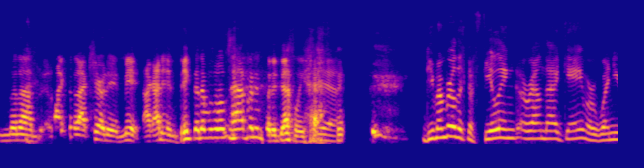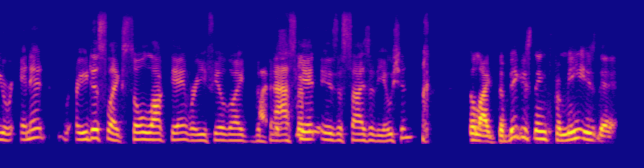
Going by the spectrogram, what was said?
than I like that I care to admit. Like I didn't think that it was what was happening, but it definitely happened. Yeah. Do you remember like the feeling around that game or when you were in it? Are you just like so locked in where you feel like the I basket is the size of the ocean? So like the biggest thing for me is that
